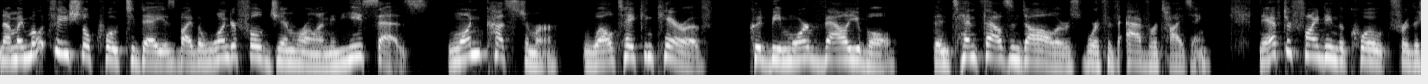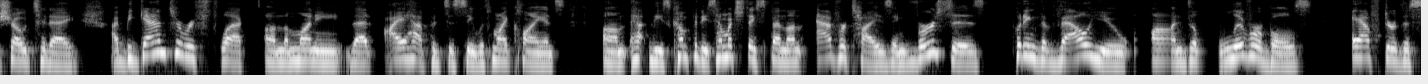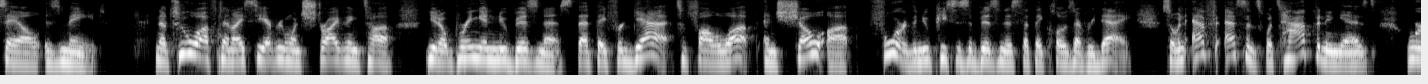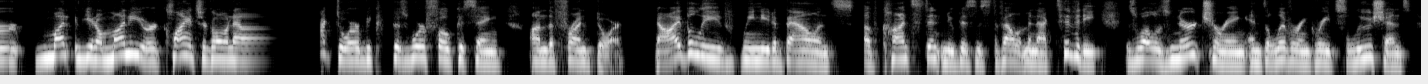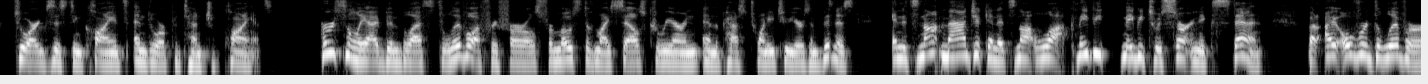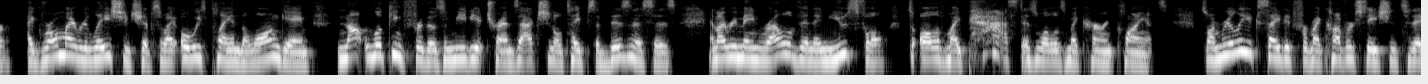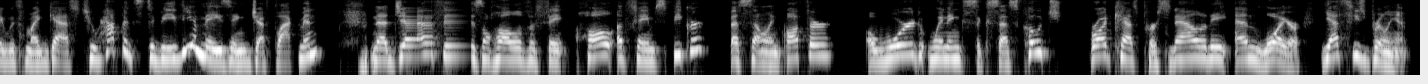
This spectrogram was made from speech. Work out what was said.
Now, my motivational quote today is by the wonderful Jim Rohn, and he says, one customer well taken care of could be more valuable than $10,000 worth of advertising. Now, after finding the quote for the show today, I began to reflect on the money that I happen to see with my clients, um, these companies, how much they spend on advertising versus putting the value on deliverables after the sale is made. Now, too often I see everyone striving to, you know, bring in new business that they forget to follow up and show up for the new pieces of business that they close every day. So in F essence, what's happening is we're, you know, money or clients are going out back door because we're focusing on the front door. Now, I believe we need a balance of constant new business development activity, as well as nurturing and delivering great solutions to our existing clients and to our potential clients. Personally, I've been blessed to live off referrals for most of my sales career and, and the past 22 years in business. And it's not magic and it's not luck, maybe, maybe to a certain extent, but I over deliver. I grow my relationships. So I always play in the long game, not looking for those immediate transactional types of businesses. And I remain relevant and useful to all of my past as well as my current clients. So I'm really excited for my conversation today with my guest who happens to be the amazing Jeff Blackman. Now, Jeff is a Hall of, Fame, Hall of Fame speaker, best-selling author, award-winning success coach, broadcast personality, and lawyer. Yes, he's brilliant.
